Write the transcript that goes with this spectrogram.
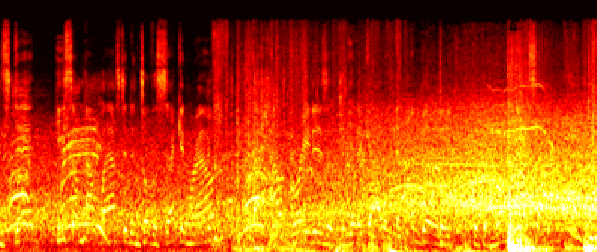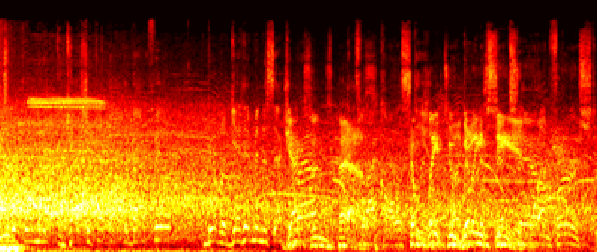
Instead, he somehow lasted until the second round. How great is it to get a guy with that ability that can run inside, the second Jackson's round, that's pass. what I call a steal. Complete to A Willie of six Snead. there on first.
